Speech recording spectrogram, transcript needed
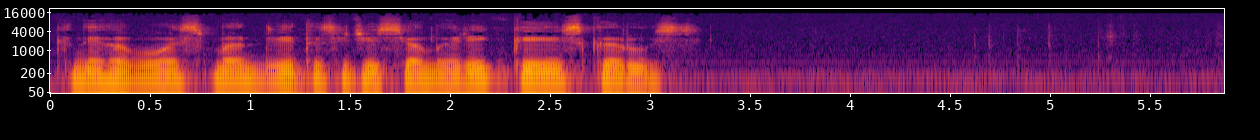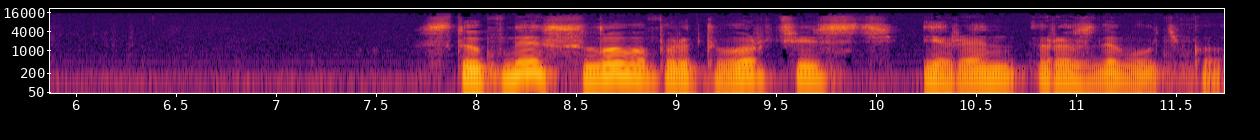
книга 8, 2007 рік, Київська Русь. Вступне слово про творчість Ірен Роздавудько.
